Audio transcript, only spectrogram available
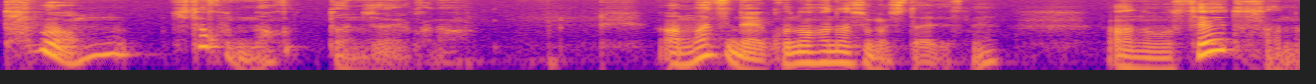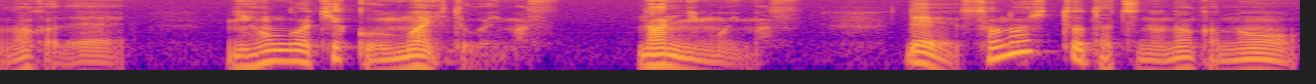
多分あん来たことなかったんじゃないかな。あまずねこの話もしたいですね。あの生徒さんの中で日本語は結構上手い人がいます。何人もいます。でその人たちの中の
